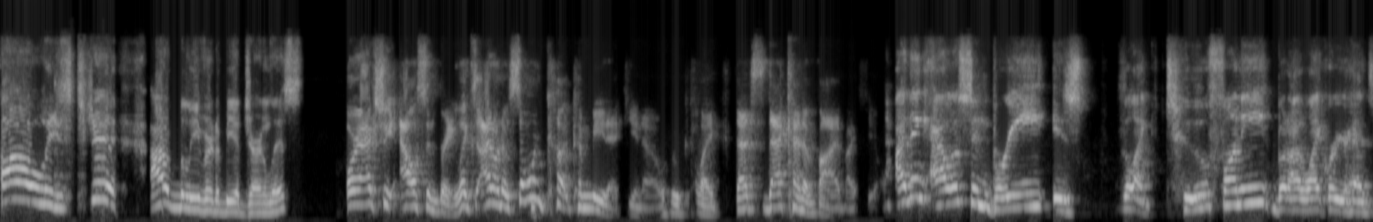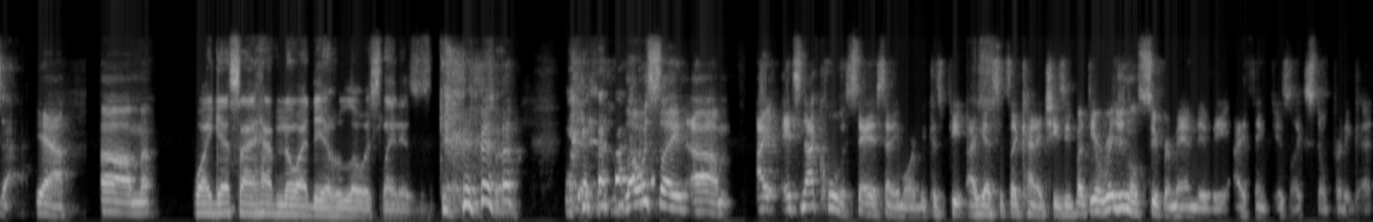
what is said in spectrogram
holy shit! I would believe her to be a journalist. or actually Alison Brie. Like I don't know, someone co- comedic. You know who like that's that kind of vibe. I feel. I think Alison Brie is like too funny, but I like where your head's at. Yeah. Um, Well, I guess I have no idea who Lois Lane is. So. Lois Lane. Um, I it's not cool to say this anymore because pe- I guess it's like kind of cheesy. But the original Superman movie, I think, is like still pretty good.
